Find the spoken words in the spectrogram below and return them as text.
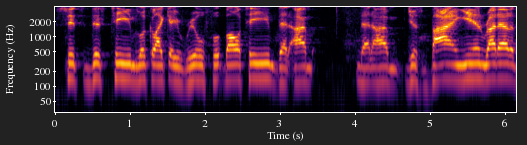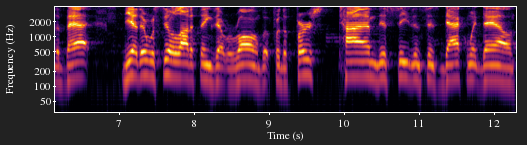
since this team looked like a real football team that I'm that I'm just buying in right out of the bat. Yeah, there were still a lot of things that were wrong, but for the first time this season since Dak went down,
